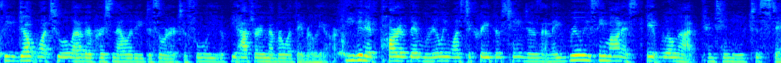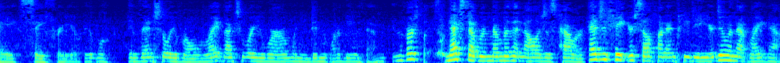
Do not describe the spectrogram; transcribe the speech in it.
So you don't want to allow their personality disorder to fool you. You have to remember what they really are. Even if part of them really wants to create those changes and they really seem honest, it will not continue to stay safe for you. It will eventually roll right back to where you were when you didn't want to be with them in the first place. Next up, remember that knowledge is power. Educate yourself on NPD. You're doing that right now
